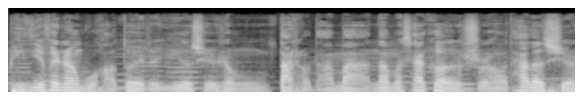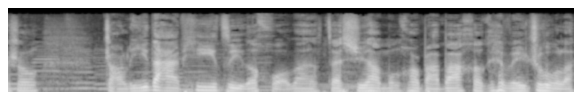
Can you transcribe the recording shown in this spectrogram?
脾气非常不好，对着一个学生大吵大骂。那么下课的时候，他的学生找了一大批自己的伙伴，在学校门口把巴赫给围住了。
